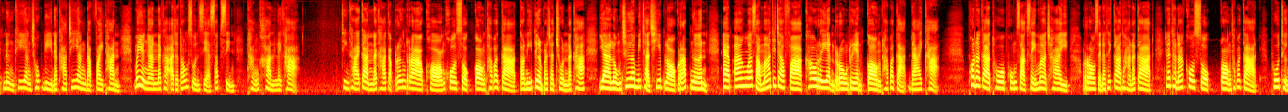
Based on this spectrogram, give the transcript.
สหนึ่งที่ยังโชคดีนะคะ ที่ยังดับไฟทัน ไม่อย่างนั้นนะคะ อาจจะต้องสูญเสียทรัพย์สินทั้งคันเลยค่ะทิ้งท้ายกันนะคะกับเรื่องราวของโฆษกกองทัพอากาศ ตอนนี้เตือนประชาชนนะคะ อย่าลงเชื่อมิจฉาชีพหลอกรับเงิน แอบอ้างว่าสามารถที่จะฝากเข้าเรียนโรงเรียนกองทัพอากาศได้ค่ะพลอากาศโทพงศักดิ์เสมาชัย รองเสนาธิการทหารอากาศ ในฐานะโฆษก กองทัพอากาศ พูดถึง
